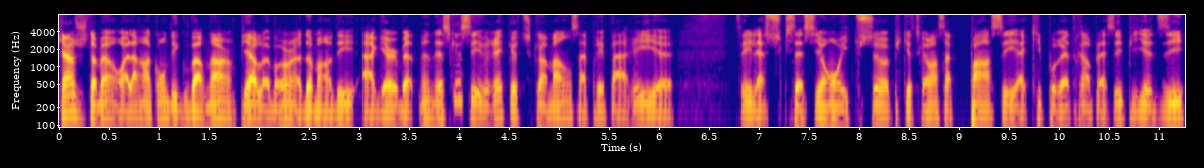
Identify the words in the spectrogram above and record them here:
quand justement, à la rencontre des gouverneurs, Pierre Lebrun a demandé à Gary Bettman, est-ce que c'est vrai que tu commences à préparer euh, la succession et tout ça, puis que tu commences à penser à qui pourrait être remplacé, puis il a dit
